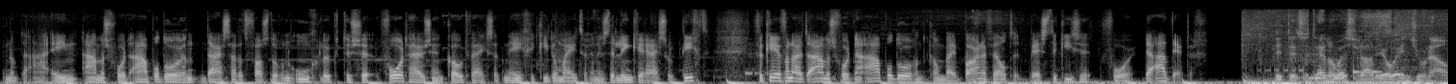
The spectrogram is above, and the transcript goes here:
En op de A1 Amersfoort-Apeldoorn, daar staat het vast door een ongeluk. Tussen Voorthuizen en Kootwijk staat 9 kilometer en is de linkerreis ook dicht. Verkeer vanuit Amersfoort naar Apeldoorn kan bij Barneveld het beste kiezen voor de A30. Dit is het NOS Radio 1-journaal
